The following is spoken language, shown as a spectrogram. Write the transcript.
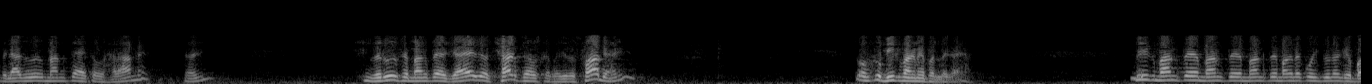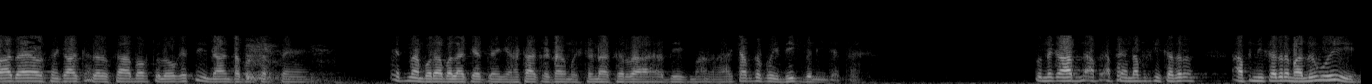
بلا ضرور مانگتا ہے تو حرام ہے۔ ہاں جی؟ ضرور سے مانگتا ہے، جائز اور چھڑ تھا اس کا تجربہ سواب ہے جی؟ تو اس کو بھیک مانگنے پر لگایا۔ بھیک مانگتے مانگتے مانگتے مانگتے کچھ دنوں کے بعد آیا، اس نے کہا کہ حضرت صاحب، اب تو لوگ اتنی ڈانٹ ٹپٹ کرتے ہیں۔ اتنا برا بلا کہتے ہیں کہ ہٹا کٹا مچھنڈا کر رہا ہے، بھیک مانگ رہا ہے، کہ اب تو کوئی بھیک بھی نہیں دیتا ہے۔ تو نے کہا اپنے نفس کی قدر، اپنی قدر معلوم ہوئی؟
